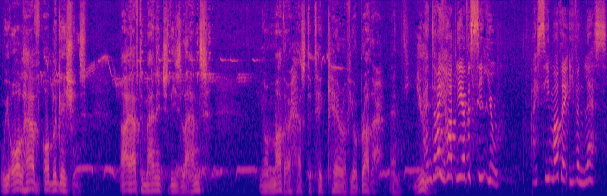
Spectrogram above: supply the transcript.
we all have obligations. I have to manage these lands. Your mother has to take care of your brother. And you. And I hardly ever see you. I see mother even less.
